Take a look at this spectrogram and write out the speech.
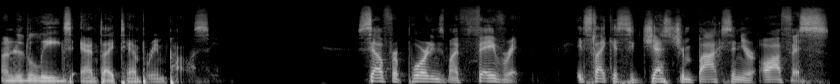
under the league's anti tampering policy. Self reporting is my favorite. It's like a suggestion box in your office.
